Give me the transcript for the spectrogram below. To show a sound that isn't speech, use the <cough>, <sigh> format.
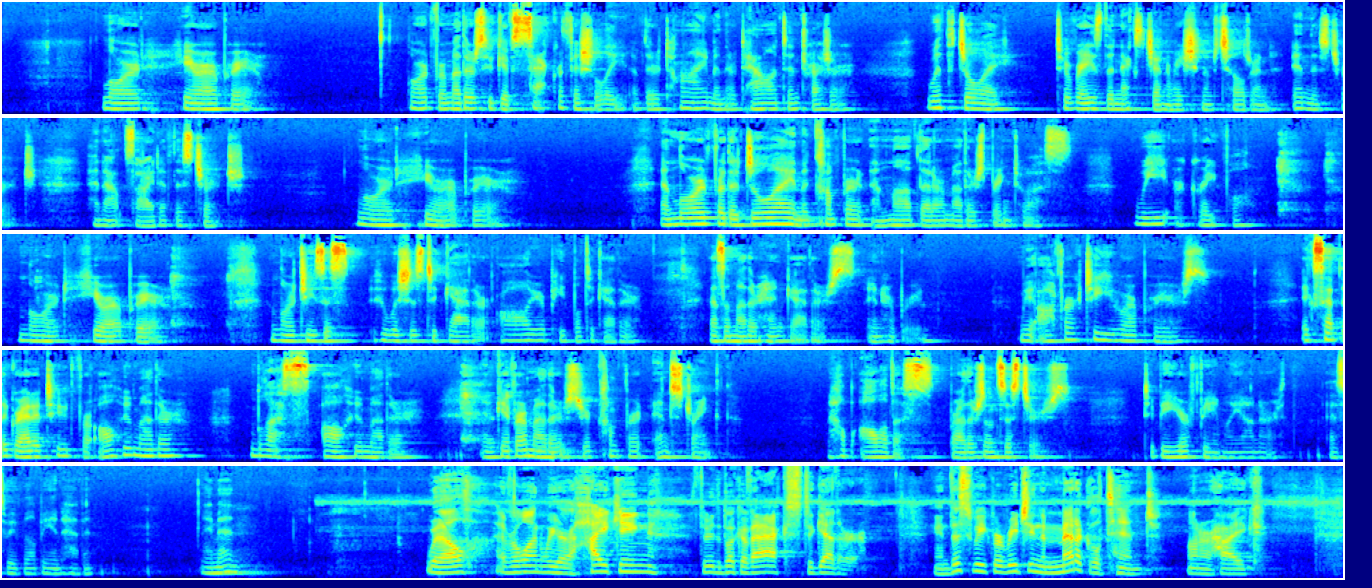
Lord, hear our prayer. Lord, for mothers who give sacrificially of their time and their talent and treasure with joy to raise the next generation of children in this church and outside of this church. Lord, hear our prayer. And Lord, for the joy and the comfort and love that our mothers bring to us, we are grateful. Lord, hear our prayer. And Lord Jesus, who wishes to gather all your people together as a mother hen gathers in her brood. We offer to you our prayers. Accept the gratitude for all who mother, bless all who mother, and give our mothers your comfort and strength. Help all of us, brothers and sisters, to be your family on earth as we will be in heaven. Amen. Well, everyone, we are hiking through the book of Acts together. And this week we're reaching the medical tent on our hike.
